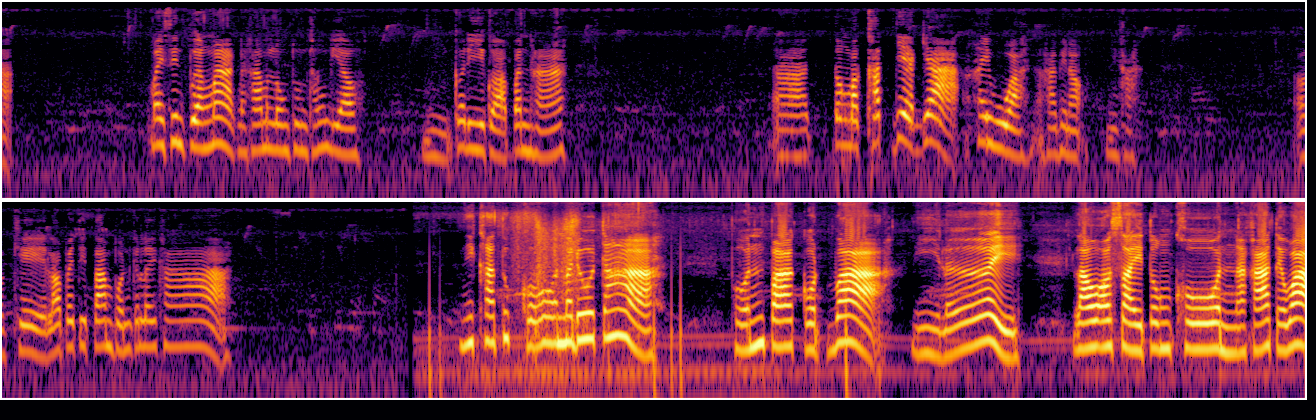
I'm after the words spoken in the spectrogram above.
าไม่สิ้นเปลืองมากนะคะ มันลงทุนครั้งเดียวก็ดีกว่าปัญหา ต้องมาคัดแยกหญ้าให้วัวนะคะพี่น้องนี่ค่ะ โอเค เราไปติดตามผลกันเลยค่ะ นี่ค่ะทุกคนมาดูจ้า ผลปรากฏว่า นี่เลย เราเอาใส่ตรงโคนนะคะ แต่ว่า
